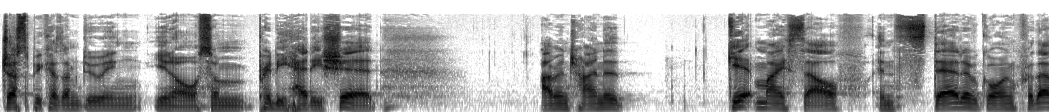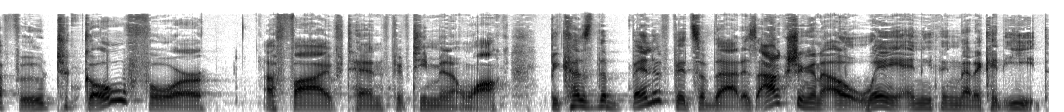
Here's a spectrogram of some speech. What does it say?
just because I'm doing, you know, some pretty heady shit. I've been trying to get myself, instead of going for that food, to go for a 5, 10, 15 minute walk because the benefits of that is actually going to outweigh anything that I could eat.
